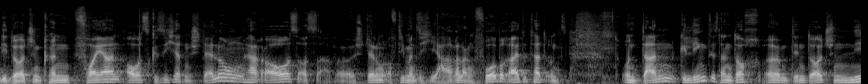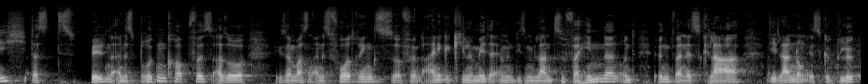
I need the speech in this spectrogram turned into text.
Die Deutschen können feuern aus gesicherten Stellungen heraus, aus äh, Stellungen, auf die man sich jahrelang vorbereitet hat. Und, und dann gelingt es dann doch ähm, den Deutschen nicht, das, das Bilden eines Brückenkopfes, also gewissermaßen eines Vordringens für einige Kilometer in diesem Land zu verhindern. Und irgendwann ist klar, die Landung ist geglückt.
